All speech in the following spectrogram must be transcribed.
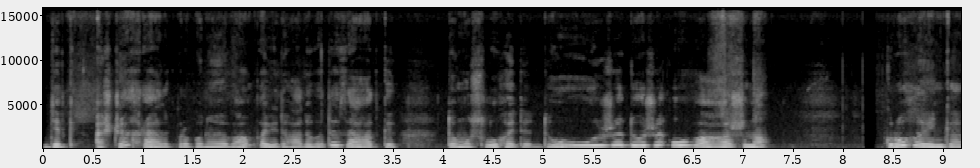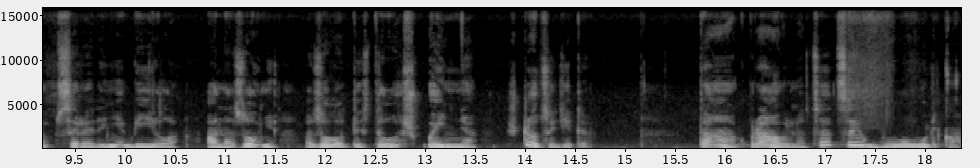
Дітки, а ще Грайлик пропонує вам повідгадувати загадки, тому слухайте дуже-дуже уважно. Кругленька, всередині біла, а назовні золотисте лишпиння. Що це, діти? Так, правильно, це цибулька.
